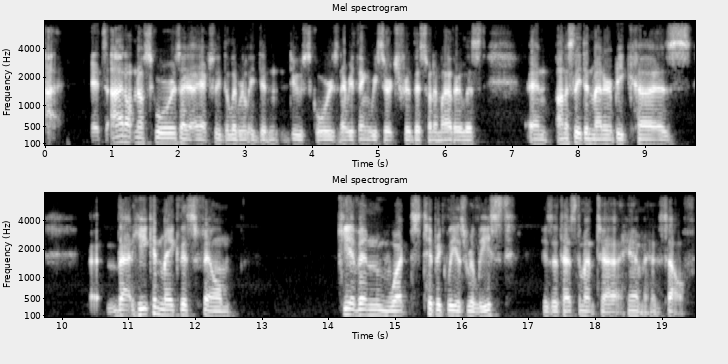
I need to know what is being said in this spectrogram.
I, it's I don't know scores. I, I actually deliberately didn't do scores and everything research for this one and my other list, and honestly, it didn't matter because uh, that he can make this film, given what typically is released, is a testament to him himself,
